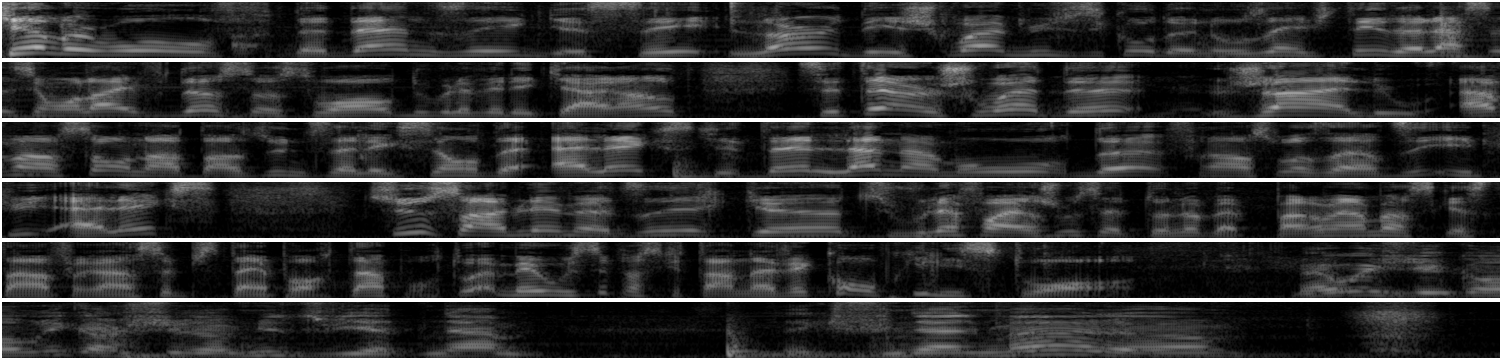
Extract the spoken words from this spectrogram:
Killer Wolf de Danzig, c'est l'un des choix musicaux de nos invités de la session live de ce soir, WD40. C'était un choix de Jean Loup. Avant ça, on a entendu une sélection de Alex, qui était l'anamour de François Hardy. Et puis, Alex, tu semblais me dire que tu voulais faire jouer cette tune-là, ben, premièrement parce que c'était en français puis c'était important pour toi, mais aussi parce que tu en avais compris l'histoire. Ben oui, je l'ai compris quand je suis revenu du Vietnam. C'est que finalement, là,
